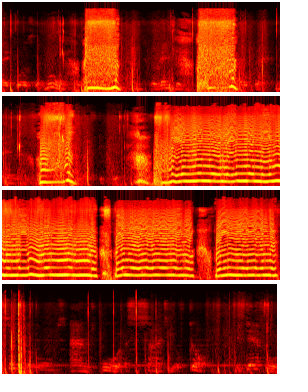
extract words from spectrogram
It was the norm and and social a society of God is therefore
